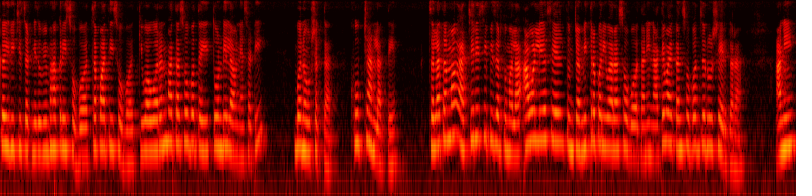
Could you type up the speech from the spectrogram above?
कैरीची चटणी तुम्ही भाकरीसोबत चपातीसोबत किंवा वरण भातासोबतही तोंडी लावण्यासाठी बनवू शकतात. खूप छान लागते. चला तर मग आजची रेसिपी जर तुम्हाला आवडली असेल तुमच्या मित्रपरिवारासोबत आणि नातेवाईकांसोबत जरूर शेअर करा. आणि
